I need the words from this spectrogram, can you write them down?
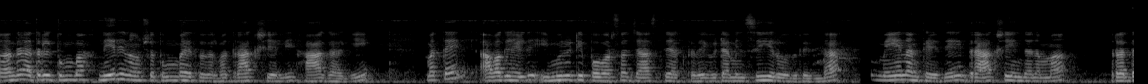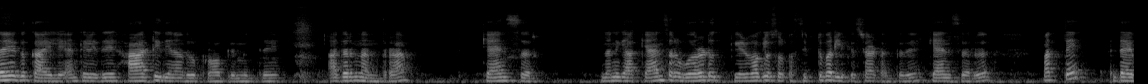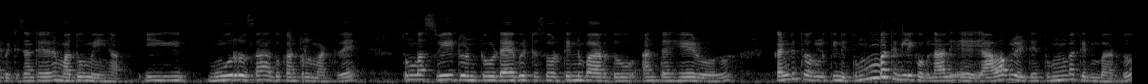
ಅಂದರೆ ಅದರಲ್ಲಿ ತುಂಬ, ನೀರಿನ ಅಂಶ ತುಂಬ ಇರ್ತದಲ್ವ ದ್ರಾಕ್ಷಿಯಲ್ಲಿ? ಹಾಗಾಗಿ. ಮತ್ತು ಆವಾಗ ಹೇಳಿದೆ ಇಮ್ಯುನಿಟಿ ಪವರ್ ಸಹ ಜಾಸ್ತಿ ಆಗ್ತದೆ ವಿಟಮಿನ್ ಸಿ ಇರೋದ್ರಿಂದ. ಮೇನ್ ಅಂತ ಹೇಳಿದೆ, ದ್ರಾಕ್ಷಿಯಿಂದ ನಮ್ಮ ಹೃದಯದ ಕಾಯಿಲೆ ಅಂತ ಹೇಳಿದರೆ ಹಾರ್ಟಿದು ಏನಾದರೂ ಪ್ರಾಬ್ಲಮ್ ಇದ್ದರೆ ಅದರ ನಂತರ ಕ್ಯಾನ್ಸರ್ ನನಗೆ ಆ ಕ್ಯಾನ್ಸರ್ ವರ್ಡ್ ಕೇಳುವಾಗಲೂ ಸ್ವಲ್ಪ ಸಿಟ್ಟು ಬರಲಿಕ್ಕೆ ಸ್ಟಾರ್ಟ್ ಆಗ್ತದೆ ಕ್ಯಾನ್ಸರ್ ಮತ್ತು ಡಯಾಬಿಟಿಸ್ ಅಂತ ಹೇಳಿದರೆ ಮಧುಮೇಹ. ಈ ಮೂರು ಸಹ ಅದು ಕಂಟ್ರೋಲ್ ಮಾಡ್ತದೆ. ತುಂಬ ಸ್ವೀಟ್ ಉಂಟು ಡಯಾಬಿಟಿಸ್ ಅವರು ತಿನ್ನಬಾರ್ದು ಅಂತ ಹೇಳುವವರು ಖಂಡಿತವಾಗ್ಲೂ ತಿನ್ನಿ, ತುಂಬ ತಿನ್ಲಿಕ್ಕೆ ಹೋಗಿ ನಾನು ಯಾವಾಗಲೂ ಹೇಳ್ತೇನೆ, ತುಂಬ ತಿನ್ನಬಾರ್ದು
